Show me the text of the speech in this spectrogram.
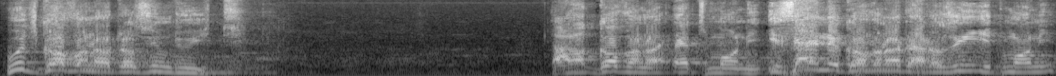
Which governor doesn't do it? Our governor ate money. Is there any governor that doesn't eat money?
